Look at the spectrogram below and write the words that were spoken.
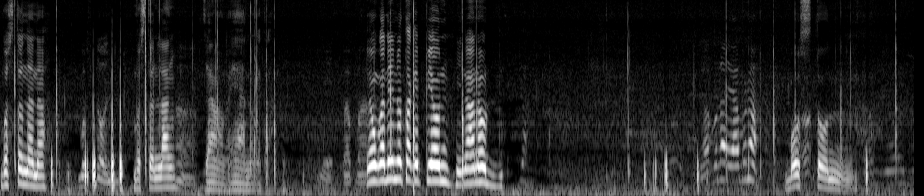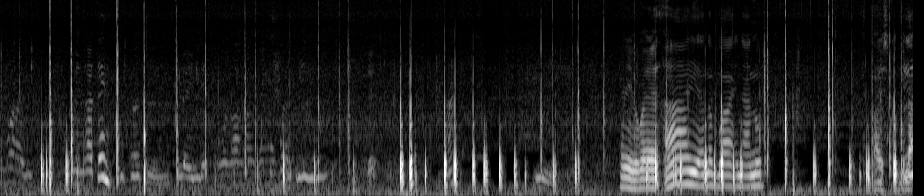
Boston na na. Boston. Boston lang. Ah. Diyan, ayan, ano kita. Yeah, papa. Yung kanino takip yun, hinanod. Yaman mo na, yaman mo na. Boston. Yun natin. Sila hindi. Kanino kaya? Ay, ano ba, hinanod? Ayos kabila.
